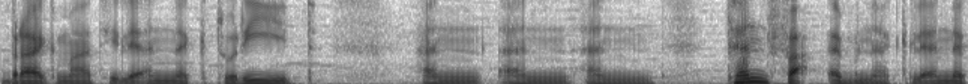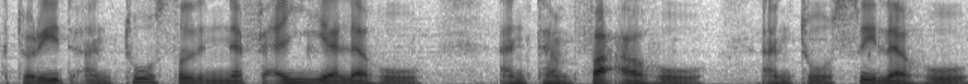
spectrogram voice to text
براغماتي؟ لأنك تريد أن أن أن تنفع ابنك لأنك تريد أن توصل النفعية له أن تنفعه أن توصله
